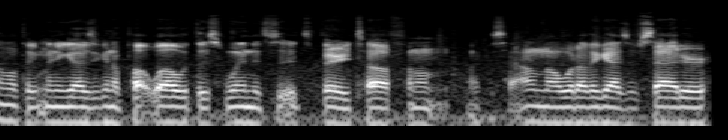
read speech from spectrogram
I don't think many guys are going to putt well with this wind. It's it's very tough. I don't like I said. I don't know what other guys have said, or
